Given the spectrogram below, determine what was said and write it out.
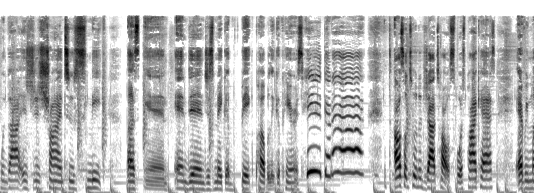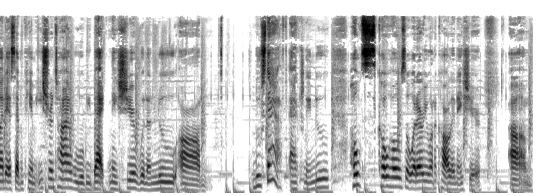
when God is just trying to sneak us in and then just make a big public appearance. Also, tune into Jai Talk Sports Podcast every Monday at 7 p.m. Eastern Time. We will be back next year with a new um new staff, actually, new hosts, co-hosts, or whatever you want to call it next year. Um,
